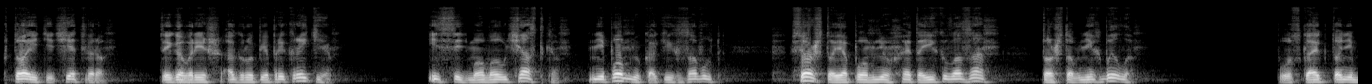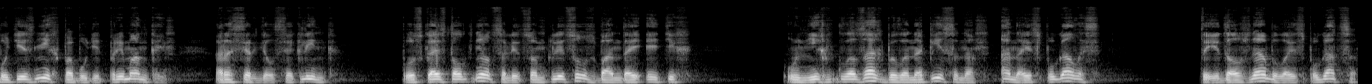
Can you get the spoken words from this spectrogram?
Кто эти четверо? Ты говоришь о группе прикрытия? из седьмого участка. Не помню, как их зовут. Все, что я помню, это их глаза, то, что в них было. «Пускай кто-нибудь из них побудет приманкой», — рассердился Клинк. «Пускай столкнется лицом к лицу с бандой этих...» У них в глазах было написано, она испугалась. «Ты должна была испугаться».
